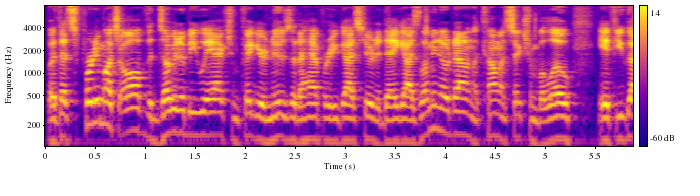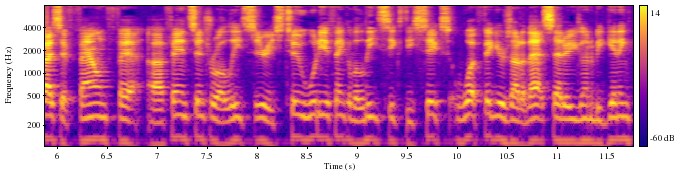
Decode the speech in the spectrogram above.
But that's pretty much all of the WWE action figure news that I have for you guys here today, guys. Let me know down in the comment section below if you guys have found Fa uh, Fan Central Elite Series 2. What do you think of Elite 66? What figures out of that set are you going to be getting?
